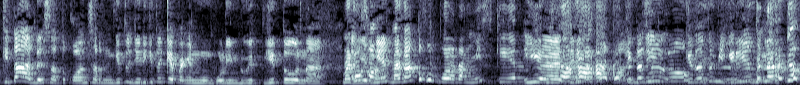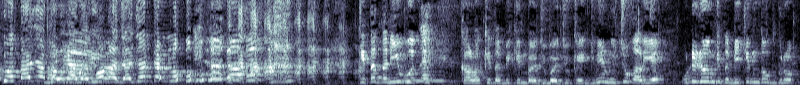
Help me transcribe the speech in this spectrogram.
kita ada satu concern gitu, jadi kita kayak pengen ngumpulin duit gitu. Nah, mereka akhirnya mereka tuh kumpul orang miskin. iya, jadi kita tuh kita tuh mikirnya tuh Bener gak gue tanya kalau nggak ada gue nggak jajan kan lu? kita tadi buat eh kalau kita bikin baju-baju kayak gini lucu kali ya. Udah dong kita bikin tuh grup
